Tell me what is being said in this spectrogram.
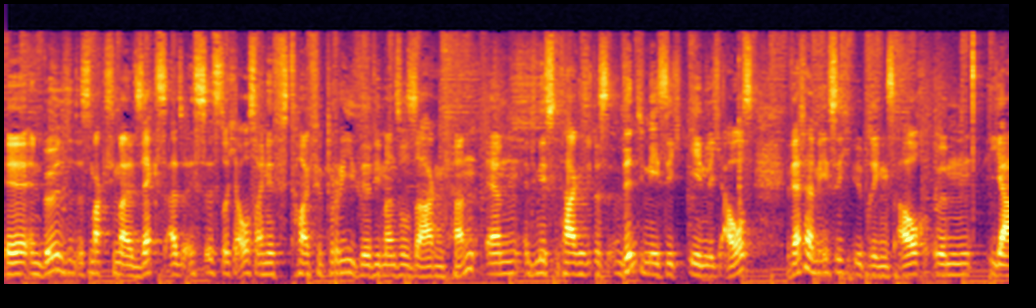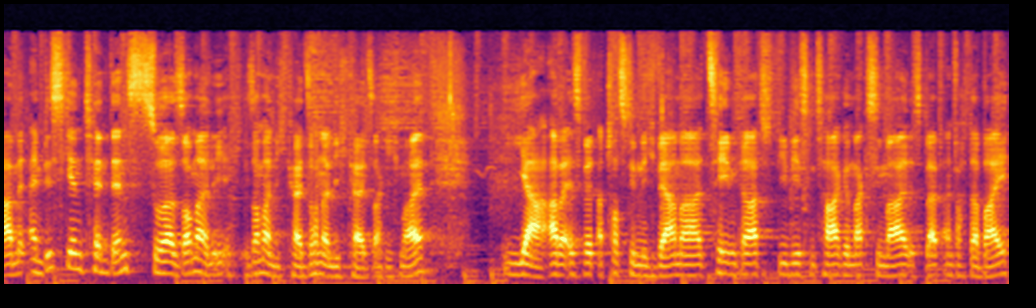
Äh, in Böen sind es maximal sechs, also es ist durchaus eine steife Brise, wie man so sagen kann. Ähm, die nächsten Tage sieht es windmäßig ähnlich aus, wettermäßig übrigens auch, ähm, ja, mit ein bisschen Tendenz zur Sommerlich Sommerlichkeit, Sonnerlichkeit, sag ich mal. Ja, aber es wird trotzdem nicht wärmer. 10 Grad die nächsten Tage maximal. Es bleibt einfach dabei.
